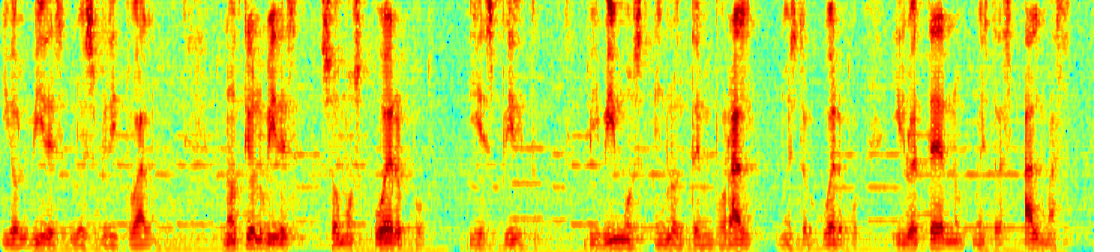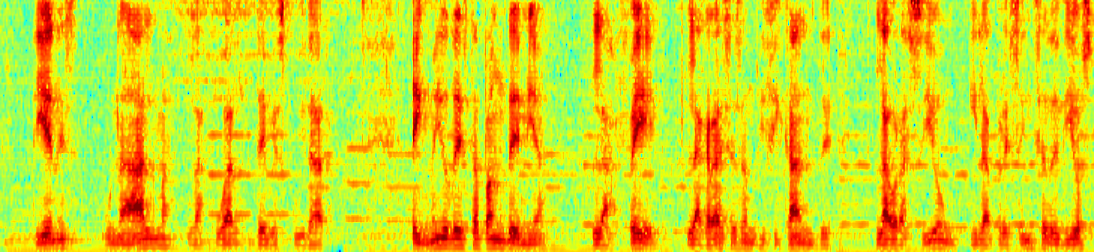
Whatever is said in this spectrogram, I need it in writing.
y olvides lo espiritual. No te olvides, somos cuerpo y espíritu. Vivimos en lo temporal, nuestro cuerpo, y lo eterno, nuestras almas. Tienes una alma la cual debes cuidar. En medio de esta pandemia, la fe, la gracia santificante, la oración y la presencia de Dios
